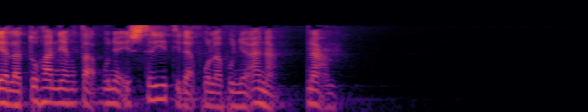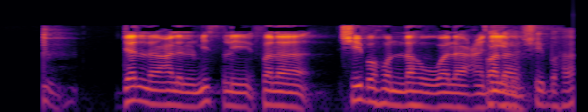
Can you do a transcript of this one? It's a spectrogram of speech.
Dialah Tuhan yang tak punya istri, tidak pula punya anak. Naam. Jalla 'ala al-misli fala shibhun lahu wala 'adila. Fala shibha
